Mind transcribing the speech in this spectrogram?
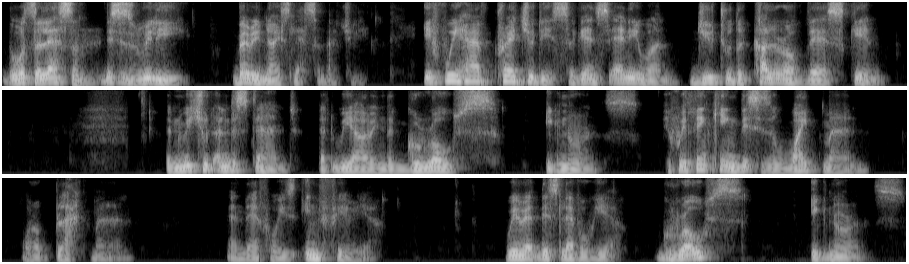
what's the lesson? This is really very nice lesson, actually. If we have prejudice against anyone due to the color of their skin, then we should understand that we are in the gross ignorance. If we're thinking this is a white man or a black man, and therefore he's inferior, we're at this level here gross ignorance.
